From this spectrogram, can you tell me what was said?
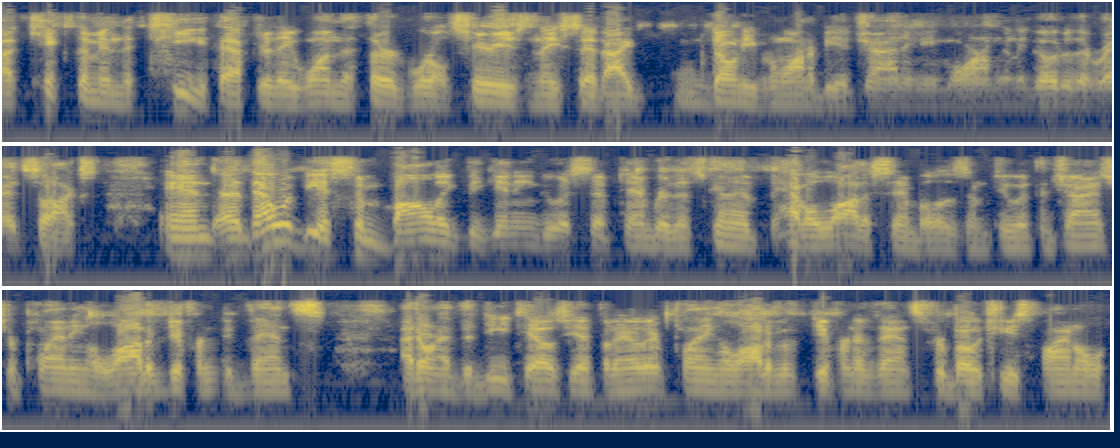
uh, kicked them in the teeth after they won the third World Series, and they said, "I don't even want to be a Giant anymore. I'm going to go to the Red Sox." And uh, that would be a symbolic beginning to a September that's going to have a lot of symbolism to it. The Giants are planning a lot of different events. I don't have the details yet, but I know they're playing a lot of different events for Bochy's final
